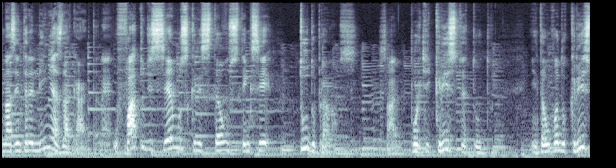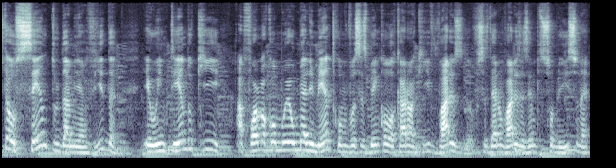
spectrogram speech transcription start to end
nas entrelinhas da carta, né? O fato de sermos cristãos tem que ser tudo para nós, sabe? Porque Cristo é tudo. Então, quando Cristo é o centro da minha vida, eu entendo que a forma como eu me alimento, como vocês bem colocaram aqui, vários, vocês deram vários exemplos sobre isso, né?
